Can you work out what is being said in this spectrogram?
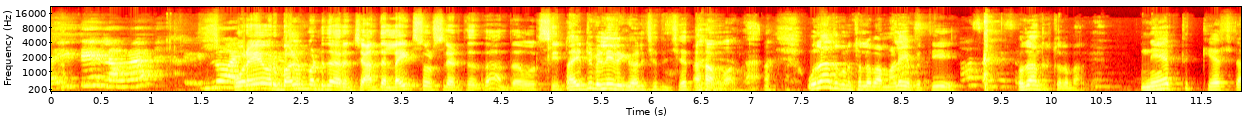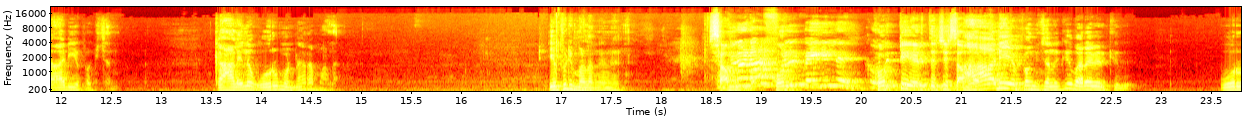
லைட்டே ஒரே ஒரு பல்ப் மட்டும் தான் இருந்துச்சு. அந்த லைட் சோர்ஸ்ல எடுத்தது தான் அந்த ஒரு சீன் நைட்டு வெளியில் வெளிச்சத்து சேர்த்து ஆமா. உதாரணத்துக்கு ஒன்று சொல்லவா மலையை பற்றி உதாரணத்துக்கு சொல்ல பாருங்க நேற்று கேஸ்ட் ஆடியோ ஃபங்க்ஷன் காலையில் ஒரு மணி நேரம் மழை. எப்படி மழை நின்று சம் இவ்வளோ நாள் கொ- ஃபுல் வெயில். கொட்டி எடுத்துச்சு ஆடியோ ஃபங்க்ஷனுக்கு வரவேற்குது. ஒரு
